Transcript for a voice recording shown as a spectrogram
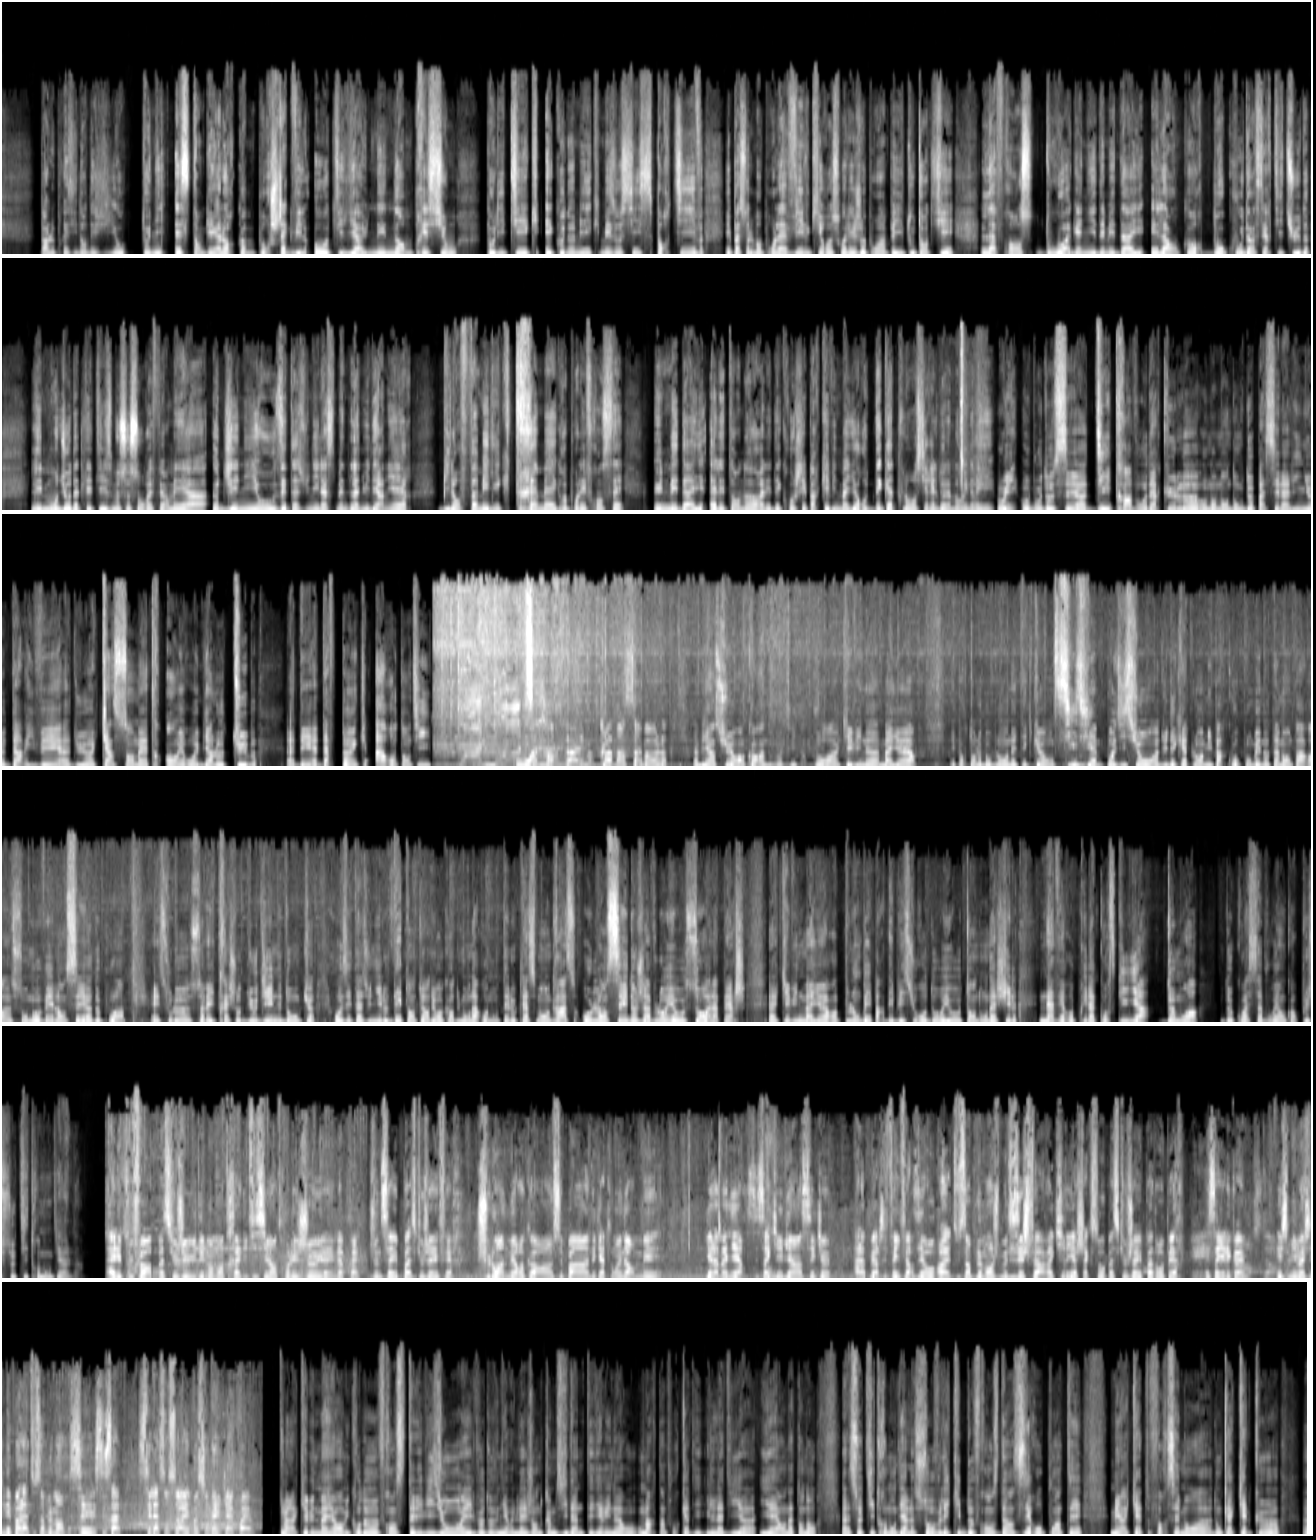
par le président des JO, Tony Estanguet. Alors comme pour chaque ville haute, il y a une énorme pression politique, économique, mais aussi sportive, et pas seulement pour la ville qui reçoit les Jeux, pour un pays tout entier. La France doit gagner des médailles, et là encore, beaucoup d'incertitudes. Les mondiaux d'athlétisme se sont refermés à Eugénie aux États-Unis la, la nuit dernière. Bilan famélique très maigre pour les Français une médaille. Elle est en or. Elle est décrochée par Kevin Mayer au décathlon, Cyril de la Morinerie. Oui, au bout de ces euh, dix travaux d'Hercule, euh, au moment donc de passer la ligne d'arrivée euh, du 1500 mètres en héros, eh bien le tube des Daft Punk a retenti. One more time, comme un symbole. Bien sûr, encore un nouveau titre pour Kevin Mayer. Et pourtant, le Boblon n'était qu'en sixième position euh, du décathlon à mi-parcours, plombé notamment par euh, son mauvais lancer euh, de poids. Et sous le soleil très chaud d'Eugene, donc aux États-Unis, le détenteur du record du monde a remonté le classement grâce au lancer de javelot et au saut à la perche. Kevin Mayer, plombé par des blessures au dos et au tendon d'Achille, n'avait repris la course qu'il y a deux mois. De quoi savourer encore plus ce titre mondial. Elle est plus forte parce que j'ai eu des moments très difficiles entre les jeux et l'année d'après. Je ne savais pas ce que j'allais faire. Je suis loin de mes records, hein. c'est pas un décathlon énorme, mais il y a la manière. C'est ça qui est bien, c'est que à la paire j'ai failli faire zéro. Ouais, tout simplement, je me disais je fais un rakiri à chaque saut parce que j'avais pas de repère et ça y allait quand même. Et je m'imaginais pas là, tout simplement. C'est ça, c'est l'ascenseur émotionnel qui est incroyable. Voilà, Kevin Mayer au micro de France Télévisions et il veut devenir une légende comme Zidane, Teddy Riner ou Martin Fourcade, il l'a dit euh, hier. En attendant, euh, ce titre mondial sauve l'équipe de France d'un zéro pointé, mais inquiète forcément euh, donc à quelques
